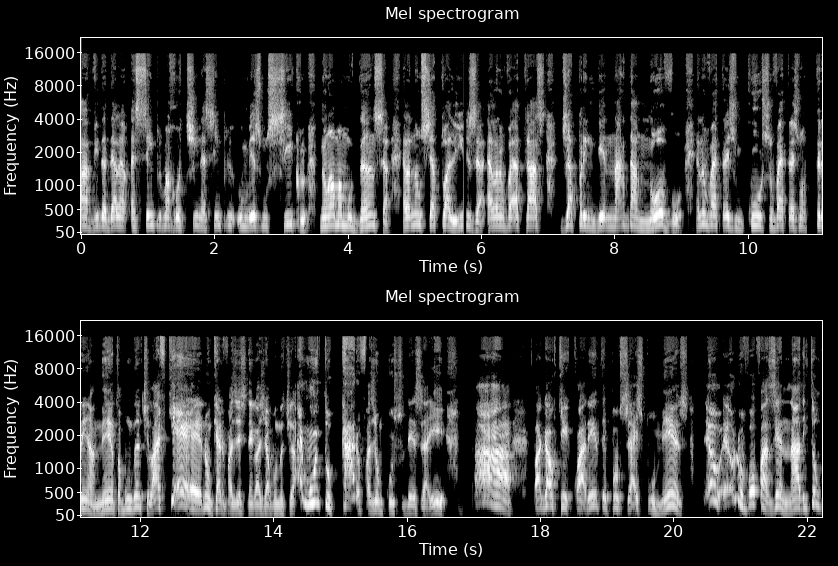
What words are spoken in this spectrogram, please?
a vida dela é sempre uma rotina, é sempre o mesmo ciclo, não há uma mudança, ela não se atualiza, ela não vai atrás de aprender nada novo, ela não vai atrás de um curso, não vai atrás de um treinamento, Abundante Life, que é, não quero fazer esse negócio de Abundante Life, é muito caro fazer um curso desse aí, ah, pagar o quê? 40 e poucos reais por mês? Eu, eu não vou fazer nada, então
